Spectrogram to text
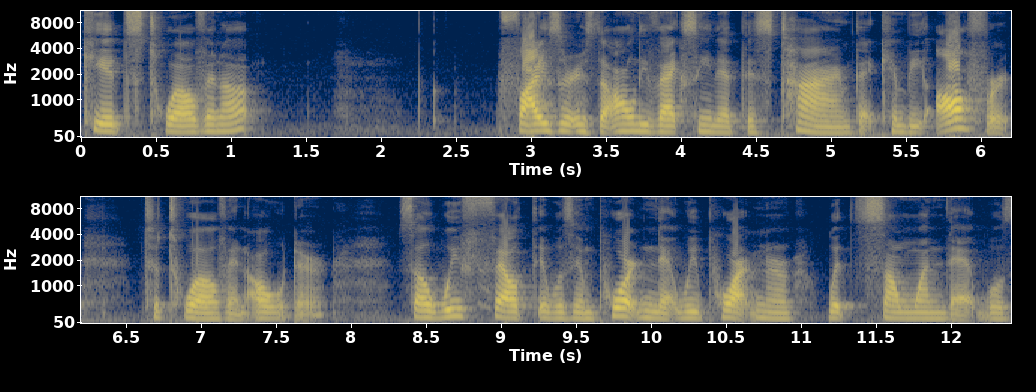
kids 12 and up Pfizer is the only vaccine at this time that can be offered to 12 and older. So we felt it was important that we partner with someone that will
